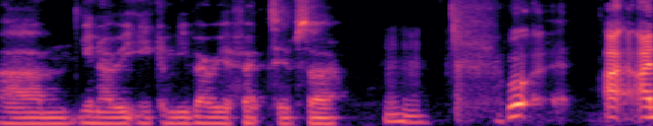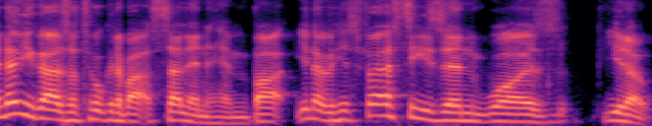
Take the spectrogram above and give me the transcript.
um, you know, he, can be very effective. So. Mm-hmm. Well, I, I know you guys are talking about selling him, but you know his first season was you know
